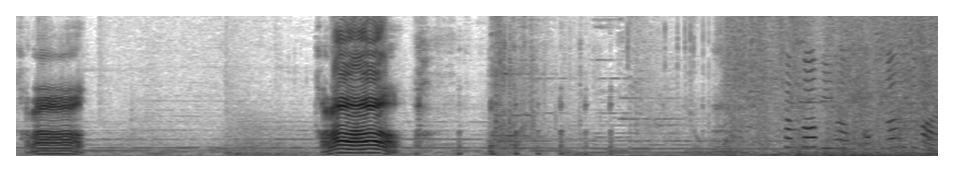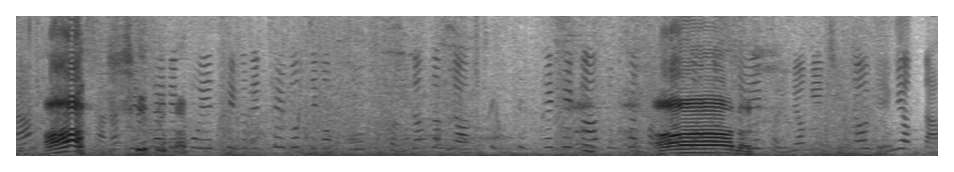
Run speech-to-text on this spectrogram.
가라 가라 찬 아, 나 별명이 진짜 예미였다.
